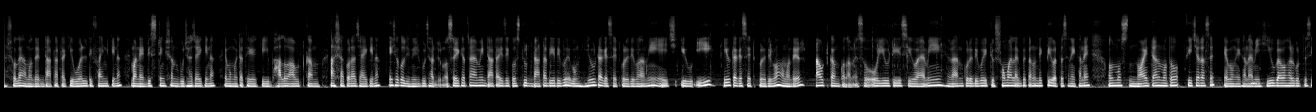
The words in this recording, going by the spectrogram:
আসলে আমাদের ডাটাটা কি ওয়েল ডিফাইন্ড কিনা মানে ডিস্টিংশন বোঝা যায় কিনা এবং এটা থেকে কি ভালো আউটকাম আশা করা যায় কিনা এই সকল জিনিস বোঝার জন্য। সো এই ক্ষেত্রে আমি data is equals to data দিয়ে দিব এবং হিউটাকে সেট করে দিব আমি এইচ ইউ ই হিউটাকে সেট করে দিব আমাদের আউটকাম কলামে so O U T C O আমি রান করে দিব একটু সময় লাগবে কারণ দেখতেই পারতেছেন এখানে অলমোস্ট নয়টার মতো ফিচার আছে এবং এখানে আমি হিউ ব্যবহার করতেছি।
